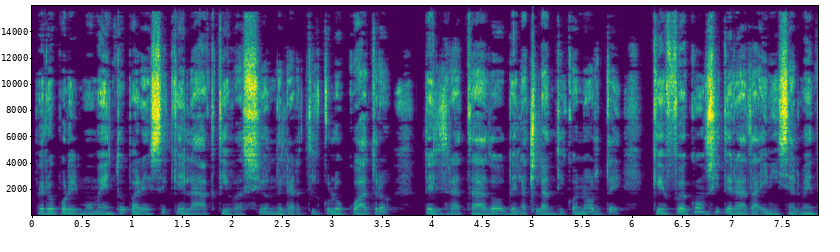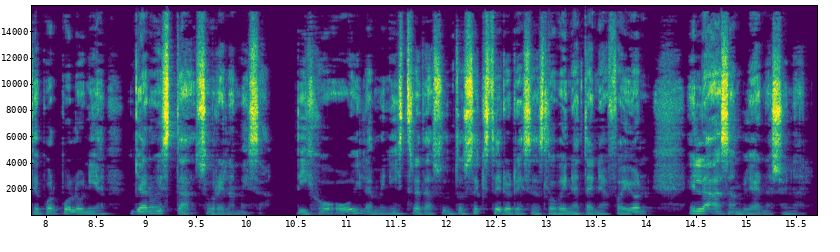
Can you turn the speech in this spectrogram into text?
pero por el momento parece que la activación del artículo 4 del Tratado del Atlántico Norte, que fue considerada inicialmente por Polonia, ya no está sobre la mesa dijo hoy la ministra de Asuntos Exteriores eslovena Tania Fayon en la Asamblea Nacional.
